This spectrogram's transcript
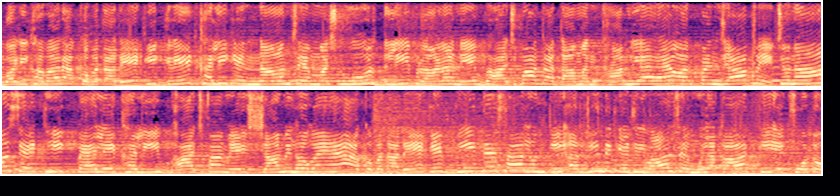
बड़ी खबर आपको बता दें कि ग्रेट खली के नाम से मशहूर दिलीप राणा ने भाजपा का दामन थाम लिया है और पंजाब में चुनाव से ठीक पहले खली भाजपा में शामिल हो गए हैं। आपको बता दें कि बीते साल उनकी अरविंद केजरीवाल से मुलाकात की एक फ़ोटो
